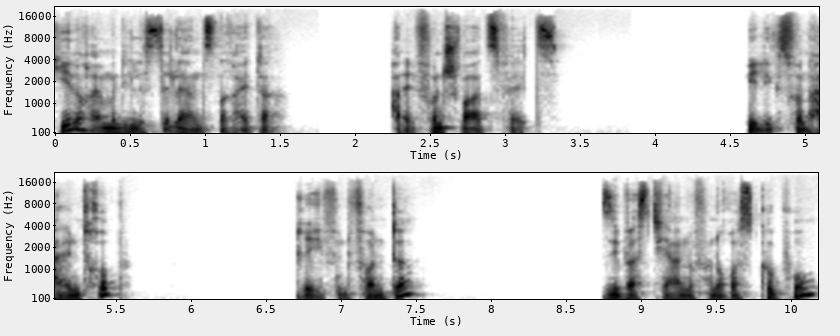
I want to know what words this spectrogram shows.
Hier noch einmal die Liste der Lanzenreiter. Hall von Schwarzfels, Felix von Hallentrupp, Gräfin Fonte, Sebastiano von Roscopo,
